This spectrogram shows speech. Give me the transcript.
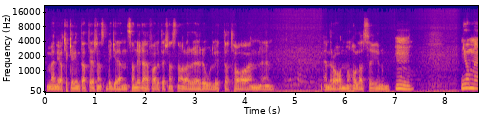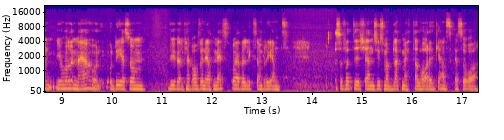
men jag tycker inte att det känns begränsande i det här fallet. Det känns snarare roligt att ha en, en ram att hålla sig inom. mm. Jo, men jag håller med. Och, och det som vi väl kanske har funderat mest på är väl liksom rent... Alltså för att det känns ju som att black metal har ett ganska så...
